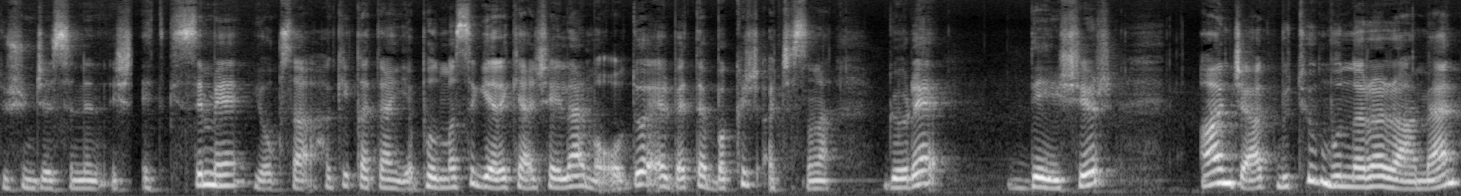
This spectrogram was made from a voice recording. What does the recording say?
düşüncesinin işte etkisi mi yoksa hakikaten yapılması gereken şeyler mi olduğu elbette bakış açısına göre değişir. Ancak bütün bunlara rağmen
